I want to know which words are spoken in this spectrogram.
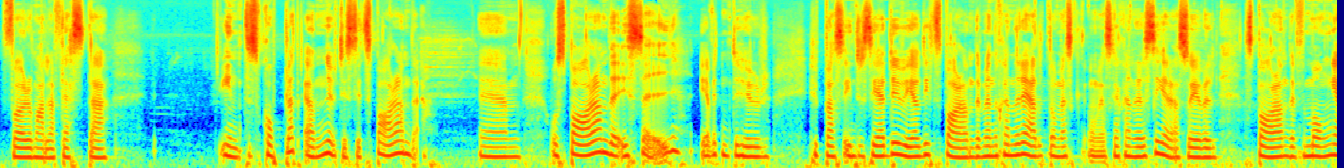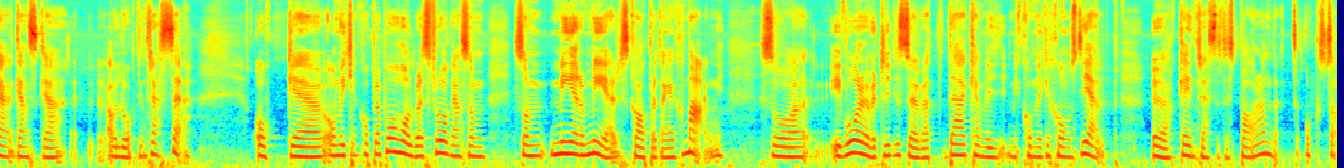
för de allra flesta inte så kopplat ännu till sitt sparande. Ehm, och sparande i sig, jag vet inte hur, hur pass intresserad du är av ditt sparande, men generellt om jag, ska, om jag ska generalisera så är väl sparande för många ganska eh, av lågt intresse. Och eh, om vi kan koppla på hållbarhetsfrågan som, som mer och mer skapar ett engagemang så är vår övertygelse över att där kan vi med kommunikationshjälp öka intresset för sparandet också.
